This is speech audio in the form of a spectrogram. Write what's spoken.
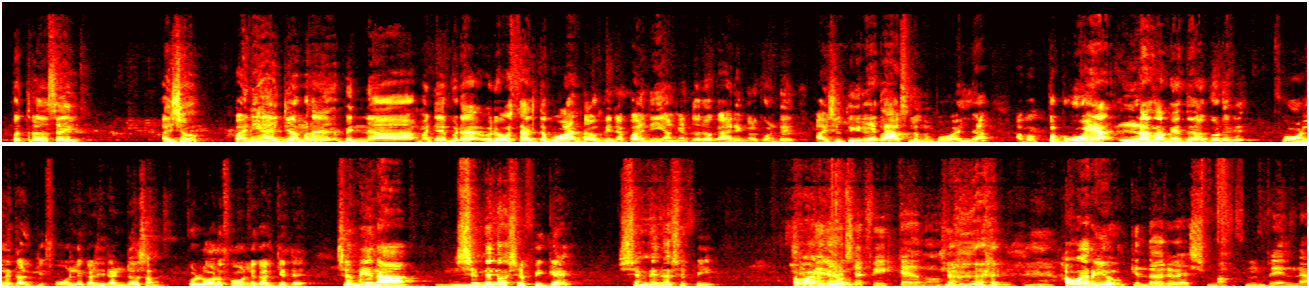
ഇപ്പൊ എത്ര ദിവസമായി ഐശു? പനിയായിട്ട് നമ്മൾ പിന്നെ മറ്റേ ഇവിടെ ഓരോ സ്ഥലത്ത് പോകാനുണ്ടാവും. പിന്നെ പനി അങ്ങനത്തെ ഓരോ കാര്യങ്ങൾ കൊണ്ട് ഐശു തീരെ ക്ലാസ്സിലൊന്നും പോകാനില്ല അപ്പൊ ഇപ്പൊ പോയ ഉള്ള സമയത്ത് അങ്ങോട്ട് ഫോണിൽ കളിക്കും ഫോണിൽ കളി. രണ്ടു ദിവസം ഫുള്ളോൾ ഫോണിൽ കളിക്കട്ടെ. ഷമീന ഷമീനോ ഷഫീക്കെ ഷമീനോ ഷെഫി പിന്നെ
